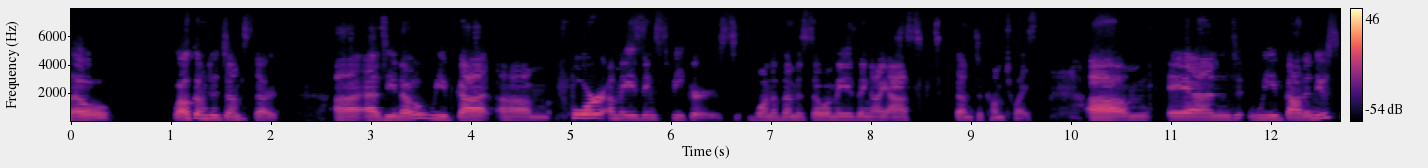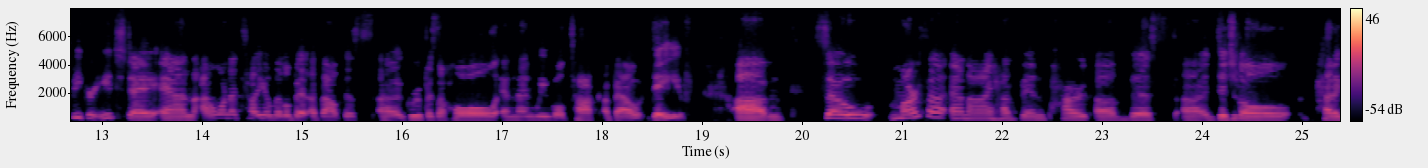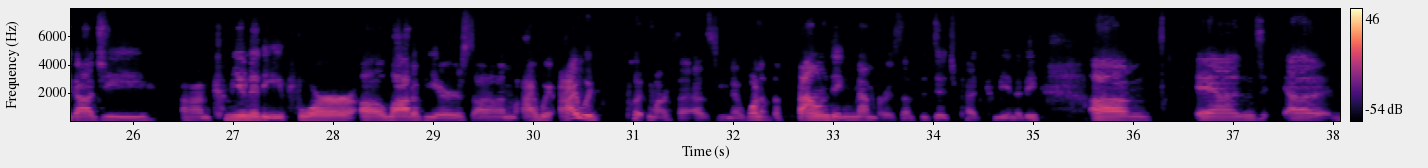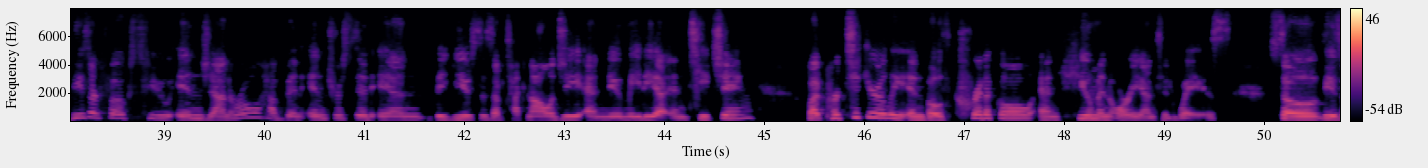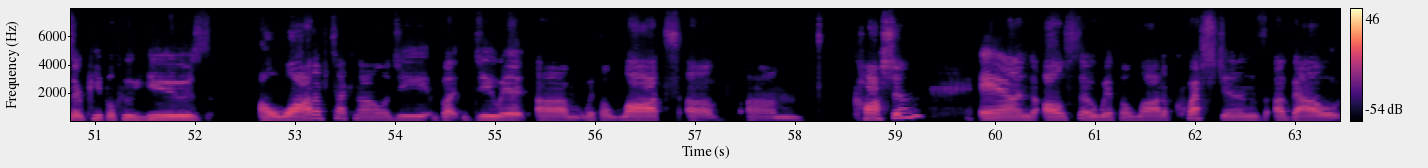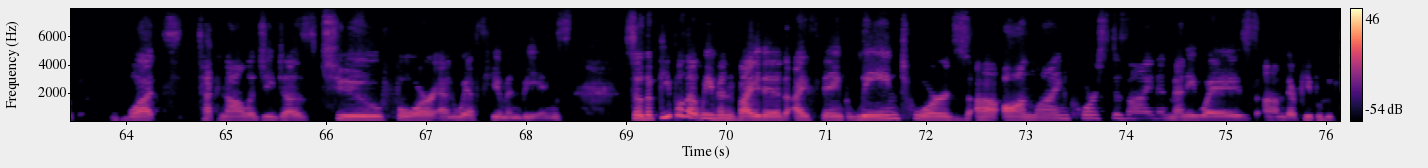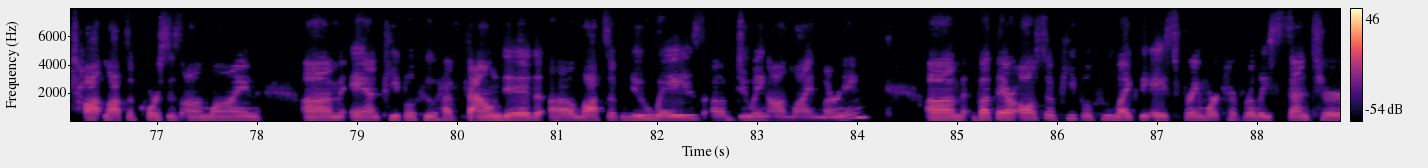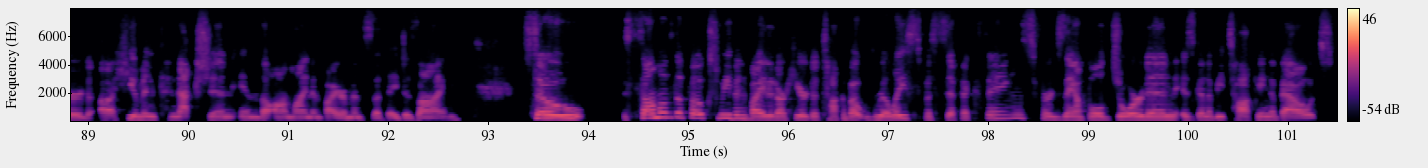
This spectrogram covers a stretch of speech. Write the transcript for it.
Hello, welcome to Jumpstart. Uh, as you know, we've got um, four amazing speakers. One of them is so amazing, I asked them to come twice. Um, and we've got a new speaker each day. And I want to tell you a little bit about this uh, group as a whole, and then we will talk about Dave. Um, so Martha and I have been part of this uh, digital pedagogy um, community for a lot of years. Um, I would I would put Martha as you know one of the founding members of the DigPed community. Um, and uh, these are folks who in general have been interested in the uses of technology and new media in teaching, but particularly in both critical and human oriented ways. So these are people who use a lot of technology, but do it um, with a lot of um, caution and also with a lot of questions about what technology does to, for, and with human beings. So the people that we've invited, I think, lean towards uh, online course design in many ways. Um, they're people who've taught lots of courses online um, and people who have founded uh, lots of new ways of doing online learning. Um, but they're also people who, like the ACE framework, have really centered uh, human connection in the online environments that they design. So some of the folks we've invited are here to talk about really specific things. For example, Jordan is going to be talking about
